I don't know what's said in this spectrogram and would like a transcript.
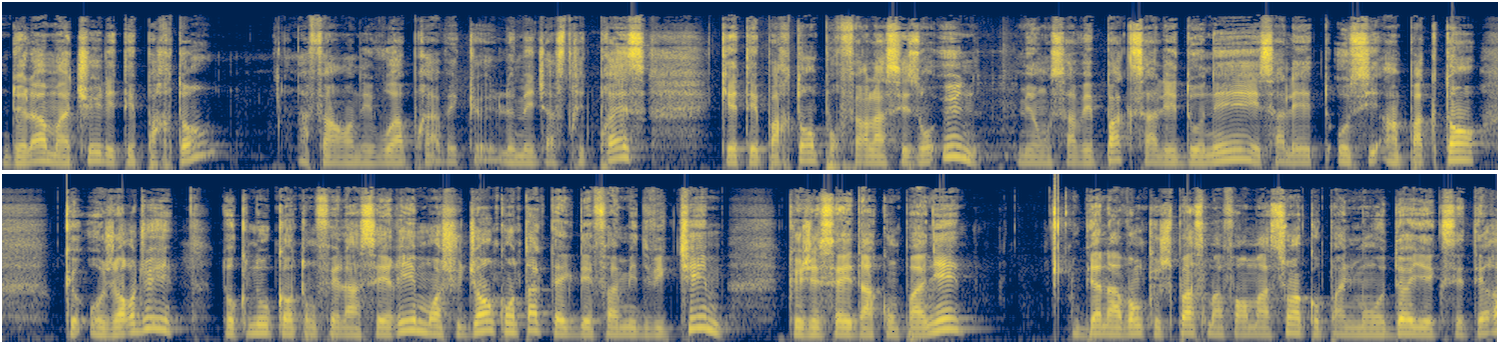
De là, Mathieu, il était partant. On a fait un rendez-vous après avec euh, le Media Street Press, qui était partant pour faire la saison 1. Mais on ne savait pas que ça allait donner et ça allait être aussi impactant qu'aujourd'hui. Donc nous, quand on fait la série, moi je suis déjà en contact avec des familles de victimes que j'essaye d'accompagner bien avant que je passe ma formation, accompagnement au deuil, etc.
